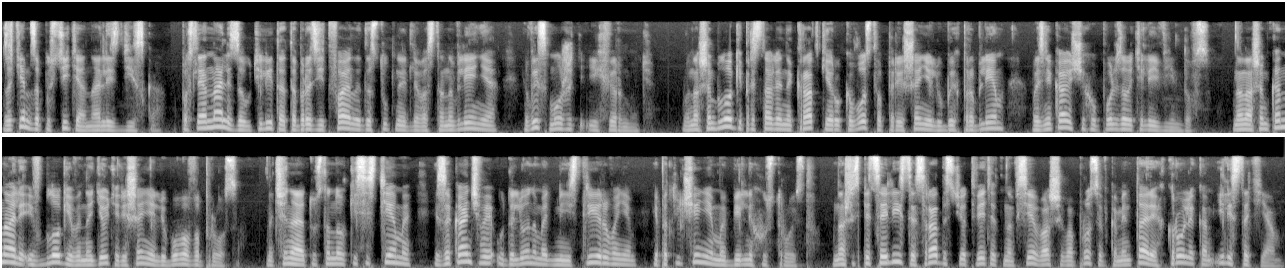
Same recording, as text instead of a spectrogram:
Затем запустите анализ диска. После анализа утилита отобразит файлы, доступные для восстановления, и вы сможете их вернуть. В нашем блоге представлены краткие руководства по решению любых проблем, возникающих у пользователей Windows. На нашем канале и в блоге вы найдете решение любого вопроса, начиная от установки системы и заканчивая удаленным администрированием и подключением мобильных устройств. Наши специалисты с радостью ответят на все ваши вопросы в комментариях к роликам или статьям.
